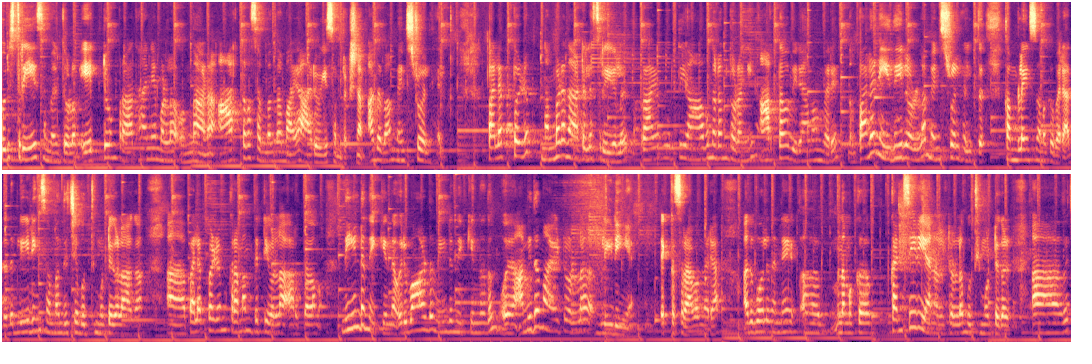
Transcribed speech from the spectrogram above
ഒരു സ്ത്രീയെ സംബന്ധിച്ചോളം ഏറ്റവും പ്രാധാന്യമുള്ള ഒന്നാണ് ആർത്തവ സംബന്ധമായ ആരോഗ്യ സംരക്ഷണം അഥവാ മെൻസ്ട്രുവൽ ഹെൽത്ത് പലപ്പോഴും നമ്മുടെ നാട്ടിലെ സ്ത്രീകൾ പ്രായപൂർത്തിയാവുന്നിടം തുടങ്ങി ആർത്തവ വിരാമം വരെ പല രീതിയിലുള്ള മെൻസ്ട്രുവൽ ഹെൽത്ത് കംപ്ലൈന്റ്സ് നമുക്ക് വരാം. അതായത് ബ്ലീഡിങ് സംബന്ധിച്ച ബുദ്ധിമുട്ടുകളാകാം പലപ്പോഴും ക്രമം തെറ്റിയുള്ള ആർത്തവം നീണ്ടു നിൽക്കുന്ന ഒരുപാട് നീണ്ടു നിൽക്കുന്നതും അമിതമായിട്ടുള്ള ബ്ലീഡിങ് രക്തസ്രാവം വരാം. അതുപോലെ തന്നെ നമുക്ക് കൺസീവ് ചെയ്യാനായിട്ടുള്ള ബുദ്ധിമുട്ടുകൾ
